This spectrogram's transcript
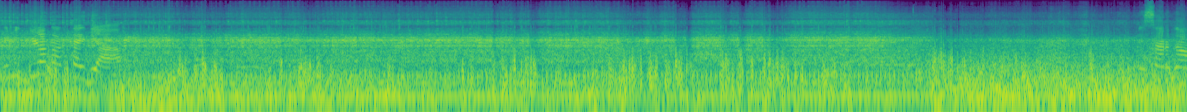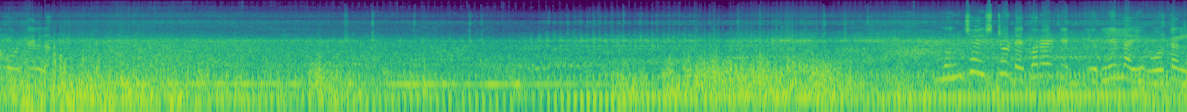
ನಿಮಗೆ ಬೀಳೋಕ್ಕಾಗ್ತಾ ಇದೆಯಾ ನಿಸರ್ಗ ಹೋಟೆಲ್ ಮುಂಚೆ ಇಷ್ಟು ಡೆಕೋರೇಟ್ ಇರಲಿಲ್ಲ ಈ ಹೋಟೆಲ್.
